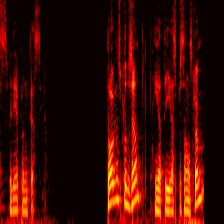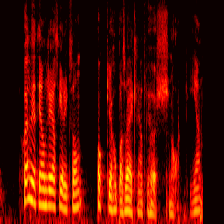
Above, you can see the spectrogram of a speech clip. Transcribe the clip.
svd.se. Dagens producent heter Jesper Sandström. Själv heter jag Andreas Eriksson och jag hoppas verkligen att vi hörs snart igen.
